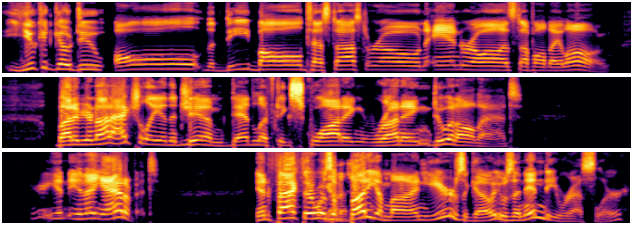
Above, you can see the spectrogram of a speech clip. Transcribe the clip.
you could go do all the D-bol, testosterone, andro, all that stuff all day long. But if you're not actually in the gym, deadlifting, squatting, running, doing all that, you're not getting anything out of it. In fact, there was a buddy of mine years ago. He was an indie wrestler,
